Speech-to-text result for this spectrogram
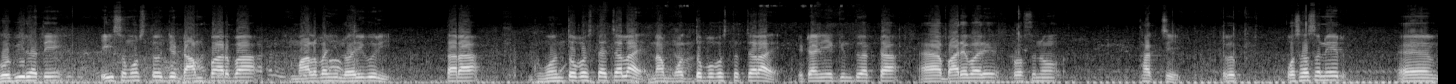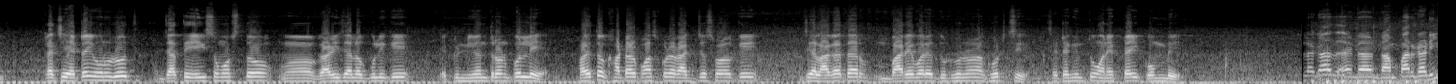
গভীর রাতে এই সমস্ত যে ডাম্পার বা মালবাহী লরিগুলি, তারা ঘুমন্ত অবস্থায় চালায় না মদ্যপ অবস্থায় চালায়, এটা নিয়ে কিন্তু একটা বারে বারে প্রশ্ন থাকছে। তবে প্রশাসনের কাছে এটাই অনুরোধ যাতে এই সমস্ত গাড়ি চালকগুলিকে একটু নিয়ন্ত্রণ করলে হয়তো ঘাটার পাঁশকুড়া রাজ্য সড়কে যে লাগাতার বারে বারে দুর্ঘটনা ঘটছে, সেটা কিন্তু অনেকটাই কমবে। একটা ডাম্পার গাড়ি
